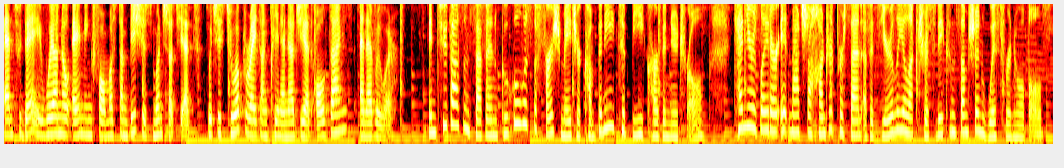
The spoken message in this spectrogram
And today, we are now aiming for most ambitious moonshot yet, which is to operate on clean energy at all times and everywhere. In 2007, Google was the first major company to be carbon neutral. Ten years later, it matched 100% of its yearly electricity consumption with renewables.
